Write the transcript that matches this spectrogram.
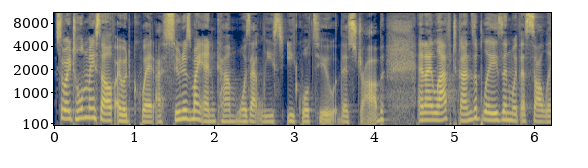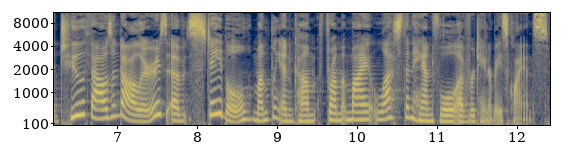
So I told myself I would quit as soon as my income was at least equal to this job. And I left guns ablazing with a solid $2,000 of stable monthly income from my less than handful of retainer based clients.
